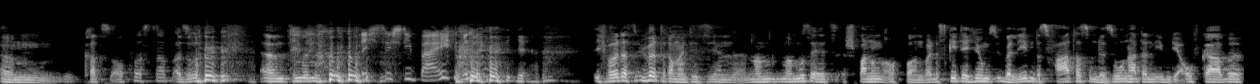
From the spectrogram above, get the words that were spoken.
ähm, kratzt auch fast ab. Also ähm, zumindest. Bricht sich die Beine. ja. Ich wollte das überdramatisieren. Man, man muss ja jetzt Spannung aufbauen, weil es geht ja hier ums Überleben des Vaters und der Sohn hat dann eben die Aufgabe,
